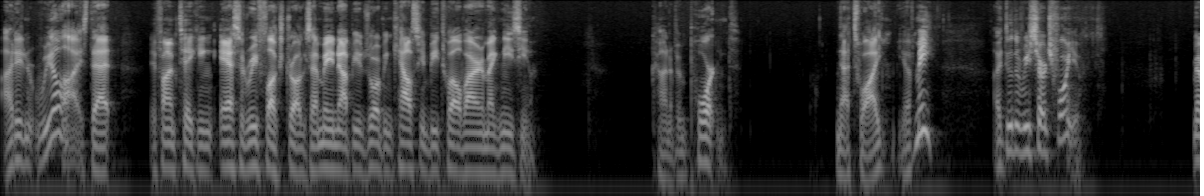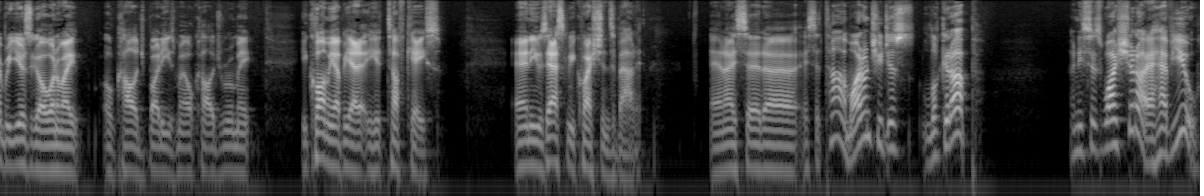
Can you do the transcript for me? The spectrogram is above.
I didn't realize that if I'm taking acid reflux drugs, I may not be absorbing calcium, B12, iron, and magnesium. Kind of important. And That's why you have me. I do the research for you. Remember years ago, one of my old college buddies, my old college roommate, he called me up. He had a, he had a tough case, and he was asking me questions about it. And I said, uh, I said, Tom, why don't you just look it up? And he says, Why should I? I have you.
